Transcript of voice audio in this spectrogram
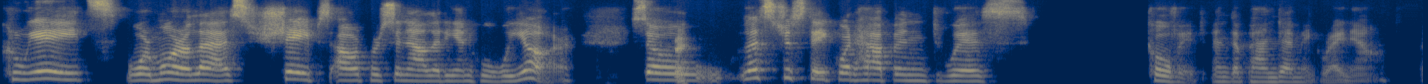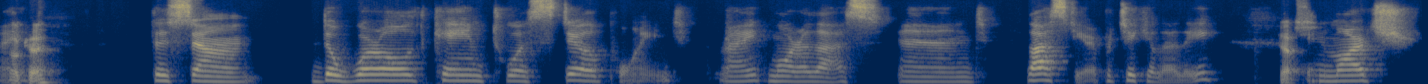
creates or more or less shapes our personality and who we are. So okay. let's just take what happened with COVID and the pandemic right now. Right? Okay. This um, the world came to a still point, right? More or less. And last year, particularly, yes. in March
